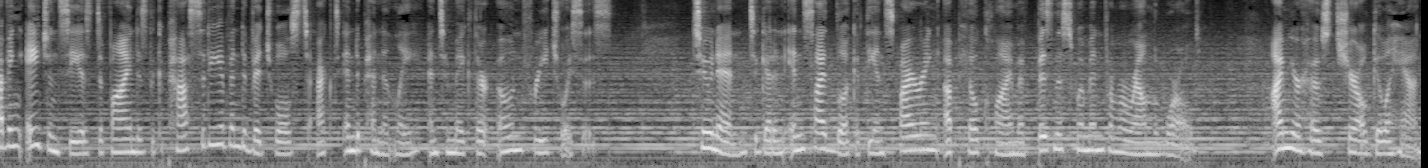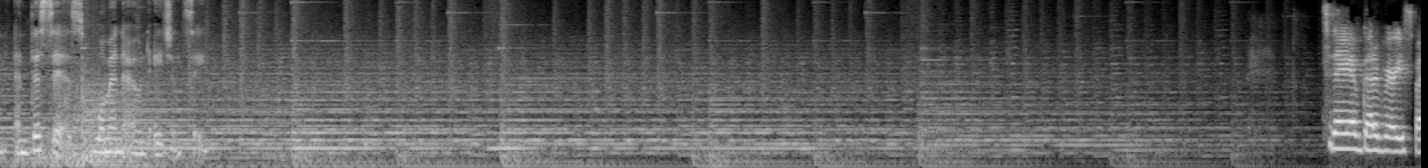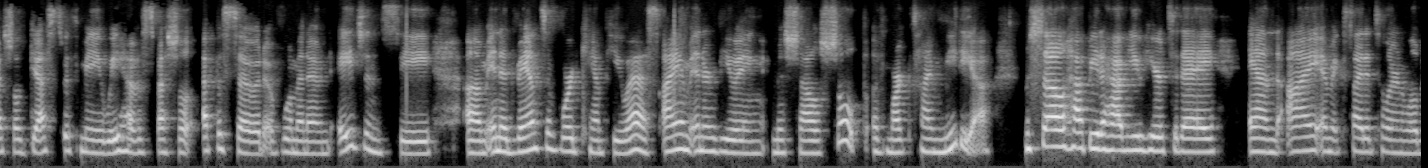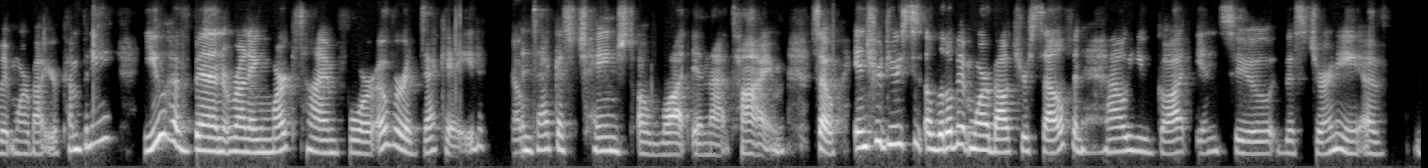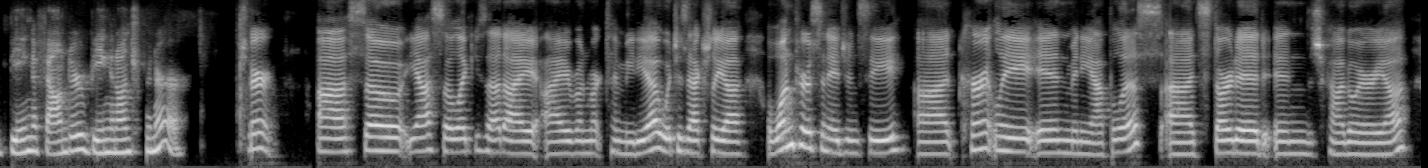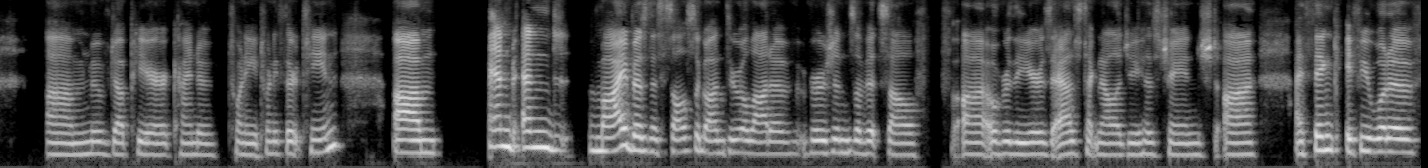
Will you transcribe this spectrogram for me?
Having agency is defined as the capacity of individuals to act independently and to make their own free choices. Tune in to get an inside look at the inspiring uphill climb of businesswomen from around the world. I'm your host, Sheryle Gillihan, and this is Woman Owned Agency. Today, I've got a very special guest with me. We have a special episode of Woman Owned Agency. Um, in advance of WordCamp US, I am interviewing Michelle Schulp of Marktime Media. Michelle, happy to have you here today. And I am excited to learn a little bit more about your company. You have been running Marktime for over a decade. Yep. And tech has changed a lot in that time. So, introduce a little bit more about yourself and how you got into this journey of being a founder, being an entrepreneur? Sure. Uh, so yeah, so like you said, I I run Marktime Media, which is actually a, a one person agency. Uh, currently in Minneapolis. Uh, it started in the Chicago area. Um, moved up here kind of 20, 2013. Um, and and my business has also gone through a lot of versions of itself uh, over the years as technology has changed. Uh, I think if you would have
